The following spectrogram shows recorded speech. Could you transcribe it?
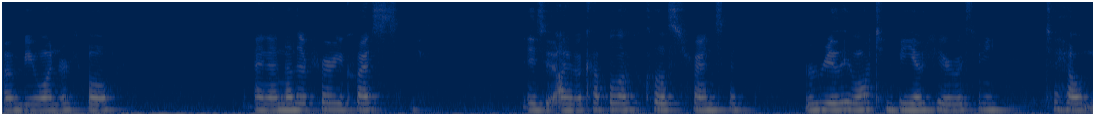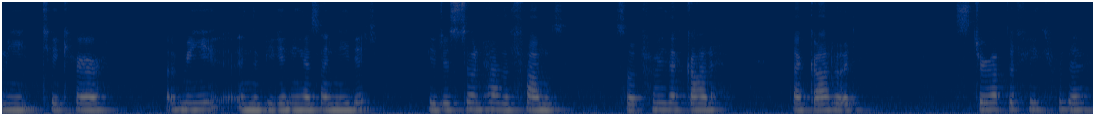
That would be wonderful. And another prayer request is I have a couple of close friends that really want to be out here with me to help me take care of me in the beginning as I need it. They just don't have the funds. So pray that God that God would stir up the faith for them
